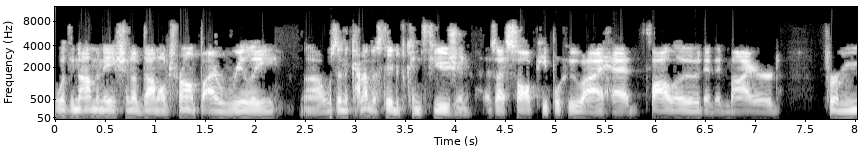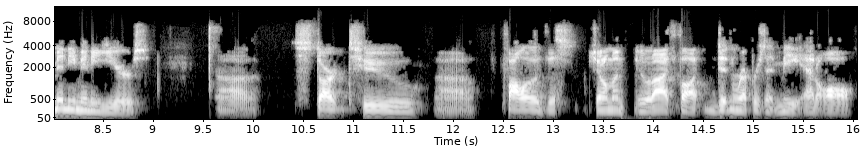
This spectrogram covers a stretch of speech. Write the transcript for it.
with the nomination of Donald Trump, I really uh, was in a kind of a state of confusion as I saw people who I had followed and admired for many, many years uh, start to uh, follow this gentleman who I thought didn't represent me at all.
